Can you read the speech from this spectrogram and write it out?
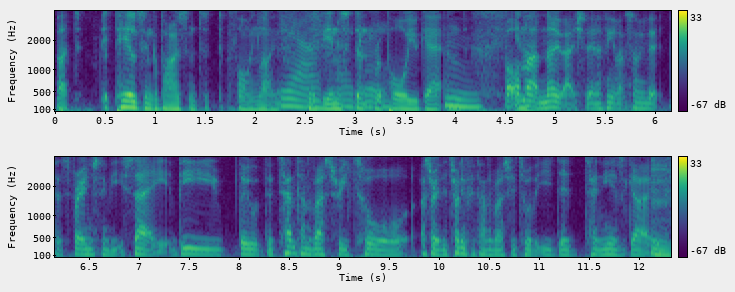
But it pales in comparison to, to performing live Yeah, because the instant rapport you get and Mm. But on know. that note, actually, and I think that's something that, that's very interesting that you say. The the the tenth anniversary tour, uh, sorry, the twenty fifth anniversary tour that you did ten years ago Mm.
